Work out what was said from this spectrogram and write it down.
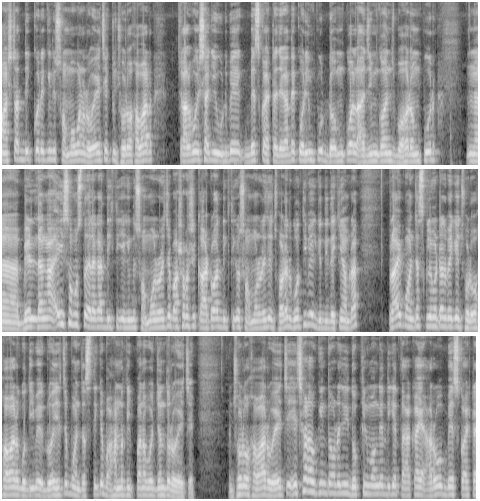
পাঁচটার দিক করে কিন্তু সম্ভাবনা রয়েছে একটু ঝোড়ো হওয়ার কালবৈশাখী উঠবে বেশ কয়েকটা জায়গাতে। করিমপুর, ডোমকল, আজিমগঞ্জ, বহরমপুর বেলডাঙ্গা, এই সমস্ত এলাকার দিক থেকে কিন্তু সমর রয়েছে। পাশাপাশি কাটোয়ার দিক থেকে সমর রয়েছে। ঝড়ের গতিবেগ যদি দেখি আমরা, প্রায় পঞ্চাশ কিলোমিটার বেগে ঝোড়ো হাওয়ার গতিবেগ রয়েছে, পঞ্চাশ থেকে বাহান্ন তিপ্পান্ন পর্যন্ত রয়েছে। ঝোড়ো হাওয়া রয়েছে। এছাড়াও কিন্তু আমরা যদি দক্ষিণবঙ্গের দিকে তাকাই, আরও বেশ কয়েকটা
